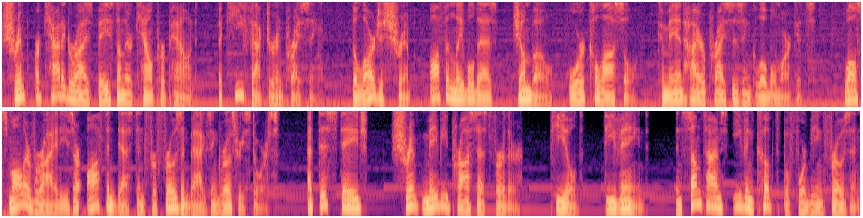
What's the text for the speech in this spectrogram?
Shrimp are categorized based on their count per pound, a key factor in pricing. The largest shrimp, often labeled as jumbo or colossal, command higher prices in global markets, while smaller varieties are often destined for frozen bags in grocery stores. At this stage, shrimp may be processed further, peeled, deveined, and sometimes even cooked before being frozen.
